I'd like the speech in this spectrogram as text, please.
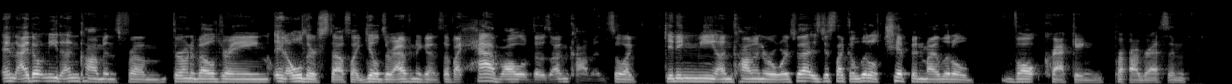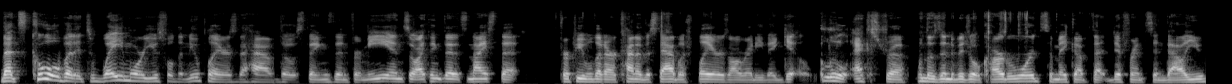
And I don't need uncommons from Throne of Eldraine and older stuff like Guilds of Ravnica and stuff. I have all of those uncommons. So like getting me uncommon rewards for that is just like a little chip in my little vault cracking progress. And that's cool but it's way more useful to new players to have those things than for me. And so i think that it's nice that for people that are kind of established players already they get a little extra on those individual card rewards to make up that difference in value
